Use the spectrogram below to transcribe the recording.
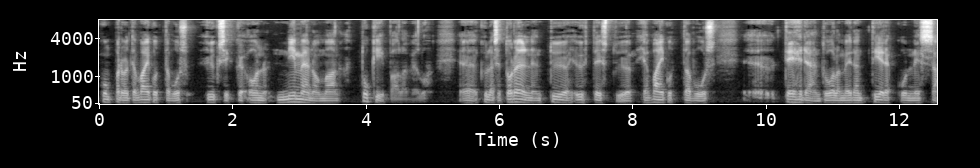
kumppanuuden vaikuttavuusyksikkö on nimenomaan tukipalvelu. Kyllä se todellinen työ ja yhteistyö ja vaikuttavuus tehdään tuolla meidän tiedekunnissa,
